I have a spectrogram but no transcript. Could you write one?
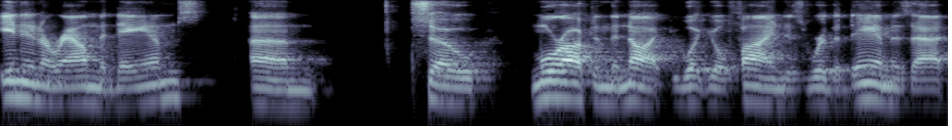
in and around the dams. Um, so more often than not, what you'll find is where the dam is at,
